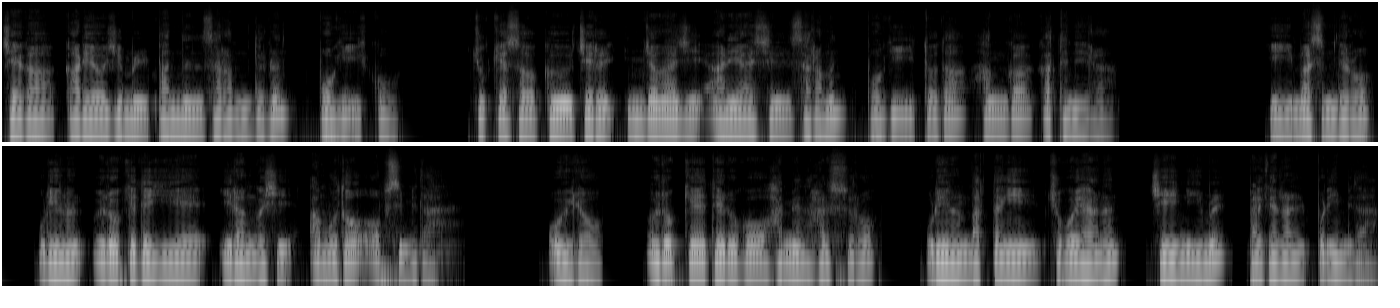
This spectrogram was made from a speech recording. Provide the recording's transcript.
죄가 가려짐을 받는 사람들은 복이 있고 주께서 그 죄를 인정하지 아니하실 사람은 복이 있도다 함과 같으니라. 이 말씀대로 우리는 의롭게 되기 위해 일한 것이 아무도 없습니다. 오히려 의롭게 되려고 하면 할수록 우리는 마땅히 죽어야 하는 죄인임을 발견할 뿐입니다.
